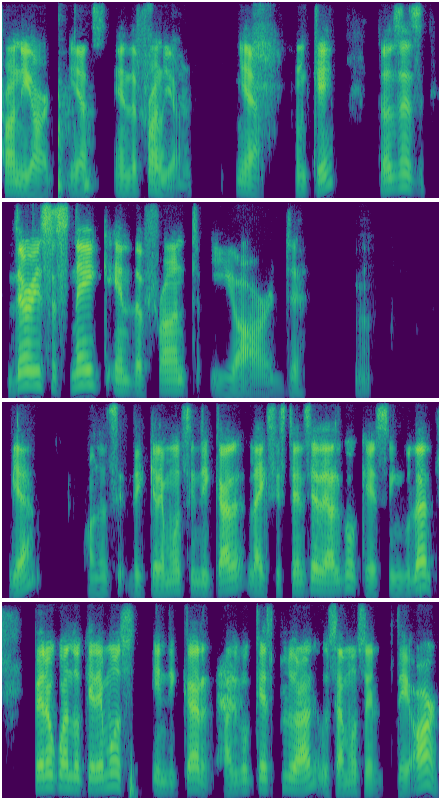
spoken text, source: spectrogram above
front yard, yes, in the front yard, yeah, okay. Entonces, there is a snake in the front yard. Mm. ¿Ya? Cuando queremos indicar la existencia de algo que es singular, pero cuando queremos indicar algo que es plural, usamos el they are.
